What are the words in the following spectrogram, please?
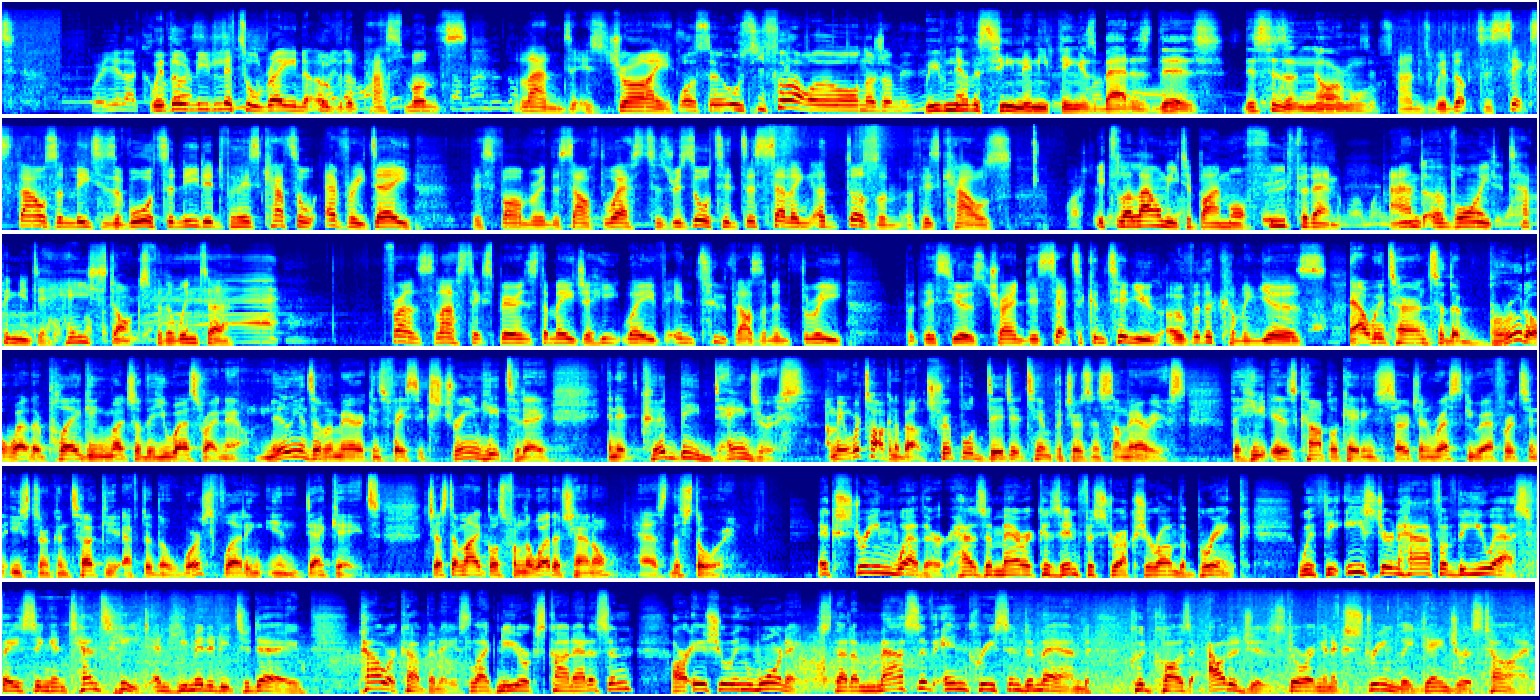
With only little rain over the past months, land is dry. We've never seen anything as bad as this. This isn't normal. And with up to 6,000 litres of water needed for his cattle every day, this farmer in the southwest has resorted to selling a dozen of his cows. It'll allow me to buy more food for them and avoid tapping into hay stocks for the winter. France last experienced a major heat wave in 2003 but this year's trend is set to continue over the coming years. Now we turn to the brutal weather plaguing much of the U.S. right now. Millions of Americans face extreme heat today, and it could be dangerous. I mean, we're talking about triple digit temperatures in some areas. The heat is complicating search and rescue efforts in eastern Kentucky after the worst flooding in decades. Justin Michaels from the Weather Channel has the story. Extreme weather has America's infrastructure on the brink. With the eastern half of the U.S. facing intense heat and humidity today, power companies like New York's Con Edison are issuing warnings that a massive increase in demand could cause outages during an extremely dangerous time.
